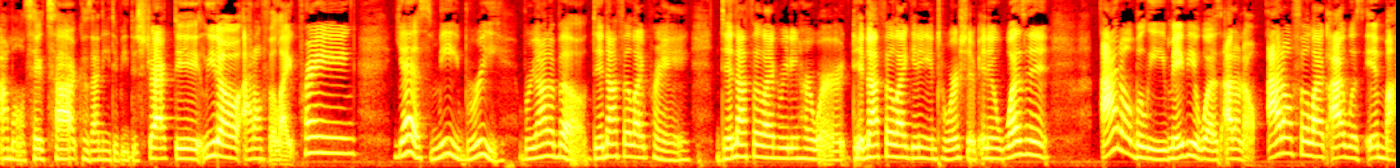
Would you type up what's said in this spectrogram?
I'm on TikTok because I need to be distracted. You know, I don't feel like praying. Yes, me, Bree, Brianna Bell, did not feel like praying, did not feel like reading her word, did not feel like getting into worship. And it wasn't, I don't believe, maybe it was, I don't know. I don't feel like I was in my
